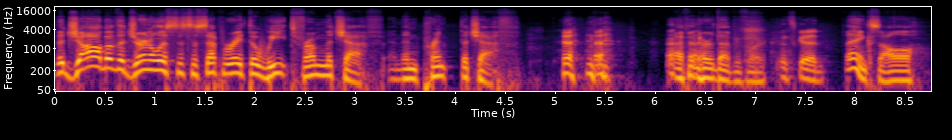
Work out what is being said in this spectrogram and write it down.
The job of the journalist is to separate the wheat from the chaff and then print the chaff. I haven't heard that before. That's good. Thanks, all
